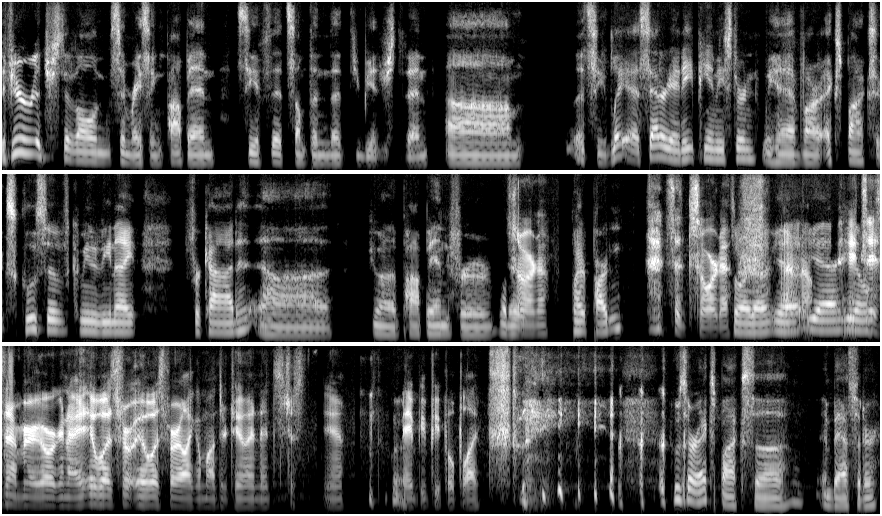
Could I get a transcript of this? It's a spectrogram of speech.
if you're interested at all in sim racing, pop in, see if it's something that you'd be interested in. Um, let's see, late, uh, Saturday at 8 p.m. Eastern, we have our Xbox exclusive community night for COD. Uh, if you want to pop in for whatever, Sorta. pardon, said sorta. sort of, yeah, yeah, you It's, know. it's not very organized. It was for it was for like a month or two, and it's just yeah. Maybe people play. Who's our Xbox uh, ambassador?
